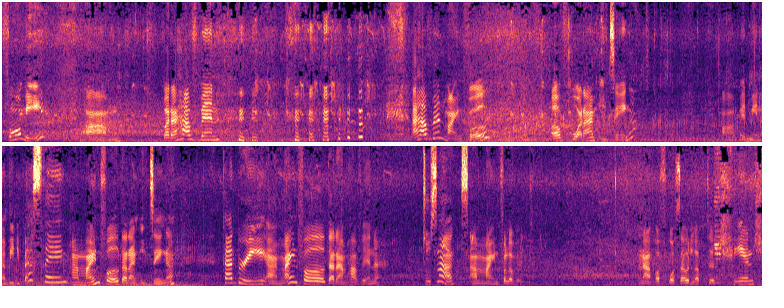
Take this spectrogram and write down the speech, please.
for me. Um but i have been i have been mindful of what i'm eating um, it may not be the best thing i'm mindful that i'm eating cadbury i'm mindful that i'm having two snacks, I'm mindful of it. And of course, I would love to change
